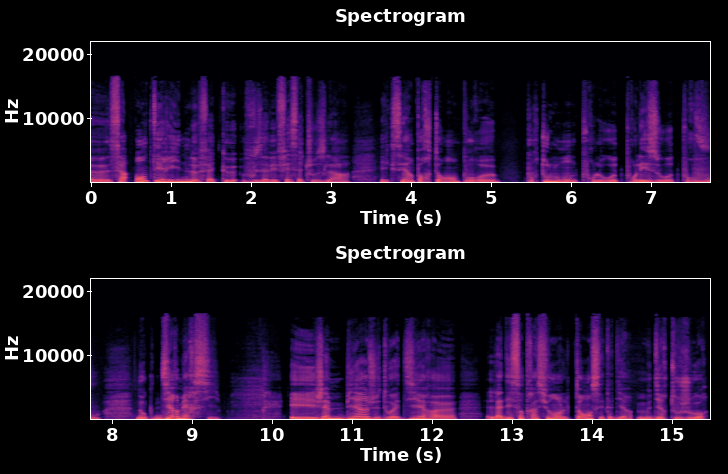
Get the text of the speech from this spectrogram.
euh, ça entérine le fait que vous avez fait cette chose-là et que c'est important pour, euh, pour tout le monde, pour l'autre, pour les autres, pour vous. Donc dire merci. Et j'aime bien, je dois dire, euh, la décentration dans le temps, c'est-à-dire me dire toujours,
